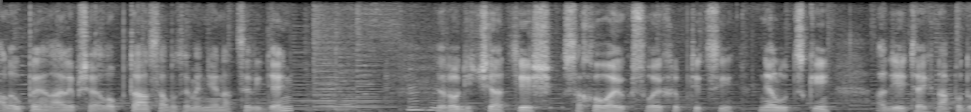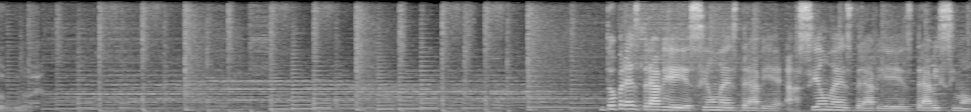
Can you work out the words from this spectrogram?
ale úplne najlepšia je lopta, samozrejme nie na celý deň. Mm-hmm. Rodičia tiež sa chovajú k svojej chrbtici neludsky a dieťa ich napodobňuje. Dobré zdravie je silné zdravie a silné zdravie je zdravisimo.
